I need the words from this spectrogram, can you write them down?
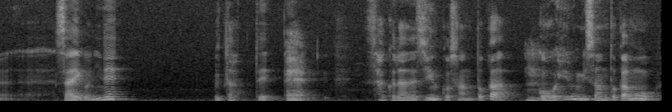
えー最後にね歌ってえ桜田淳子さんとかうん。郷ひろみさんとかも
